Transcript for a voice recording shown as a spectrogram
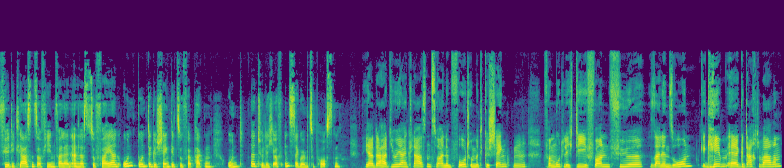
für die Klassens auf jeden Fall ein Anlass zu feiern und bunte Geschenke zu verpacken und natürlich auf Instagram zu posten. Ja, da hat Julian Klaassen zu einem Foto mit Geschenken, vermutlich die von für seinen Sohn gegeben, äh, gedacht waren,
